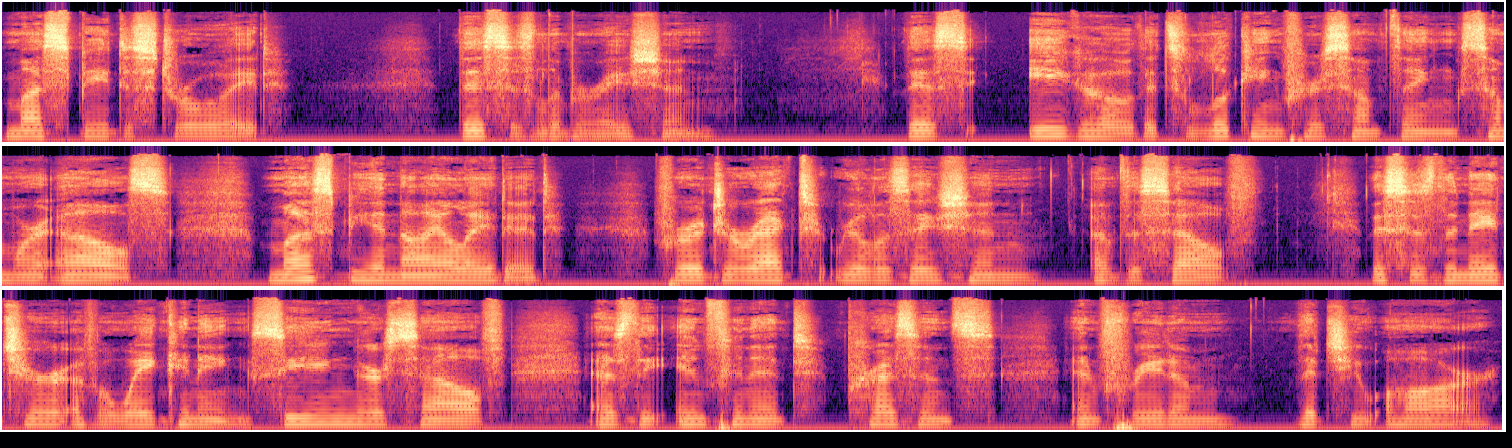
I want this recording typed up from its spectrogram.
must be destroyed. This is liberation. This ego that's looking for something somewhere else must be annihilated for a direct realization of the self. This is the nature of awakening, seeing yourself as the infinite presence and freedom that you are.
